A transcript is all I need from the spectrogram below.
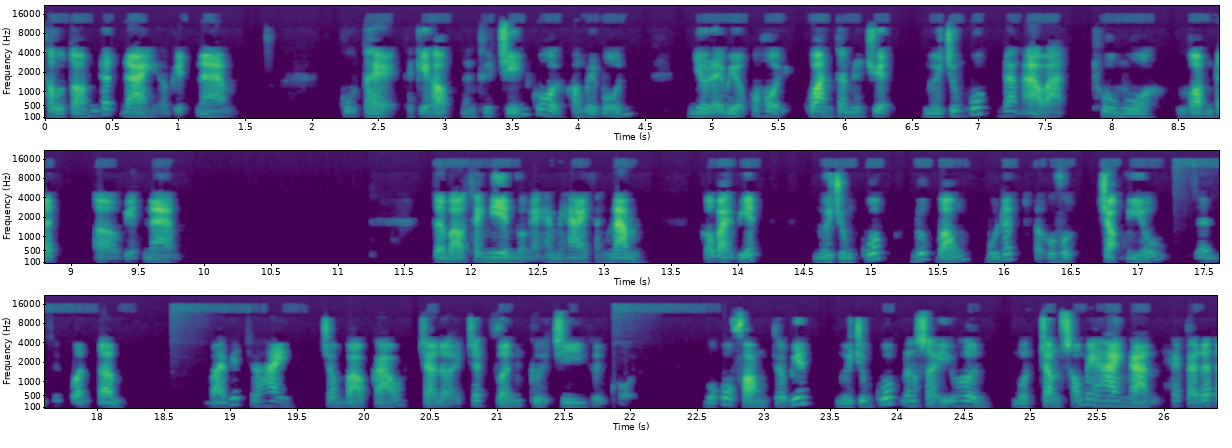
thâu tóm đất đai ở Việt Nam. Cụ thể, tại kỳ họp lần thứ 9 Quốc hội khóa 14, nhiều đại biểu Quốc hội quan tâm đến chuyện người Trung Quốc đang ảo ạt thu mua gom đất ở Việt Nam. Tờ báo Thanh niên vào ngày 22 tháng 5 có bài viết Người Trung Quốc núp bóng mua đất ở khu vực trọng yếu, dân rất quan tâm. Bài viết cho hay trong báo cáo trả lời chất vấn cử tri gửi hội, Bộ Quốc phòng cho biết người Trung Quốc đang sở hữu hơn 162.000 hecta đất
